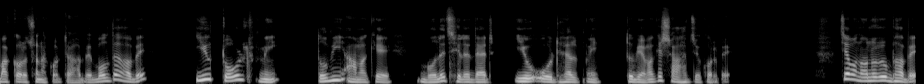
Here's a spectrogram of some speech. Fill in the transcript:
বাক্য রচনা করতে হবে। বলতে হবে ইউ টোল্ড মি তুমি আমাকে বলেছিলে that you would help me তুমি আমাকে সাহায্য করবে। যেমন অনুরূপভাবে,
